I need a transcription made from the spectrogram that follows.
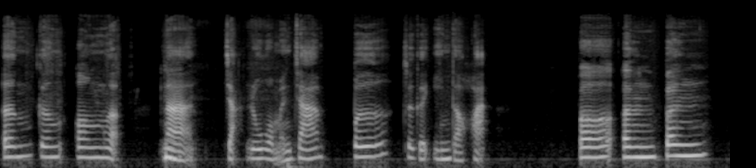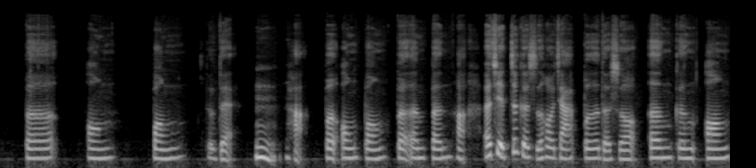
n 跟 n 了，那假如我们加 b 这个音的话，b n b b on 崩，对不对？嗯，好，b on 崩，b n 崩，哈，而且这个时候加 b 的时候，n 跟 on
